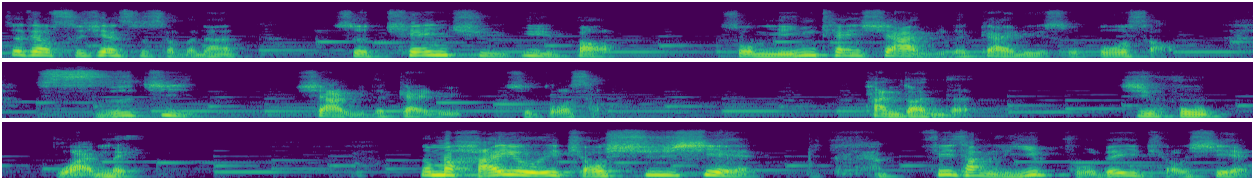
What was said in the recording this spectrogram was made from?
这条实线是什么呢？是天气预报说明天下雨的概率是多少，实际下雨的概率是多少，判断的几乎完美。那么还有一条虚线，非常离谱的一条线，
